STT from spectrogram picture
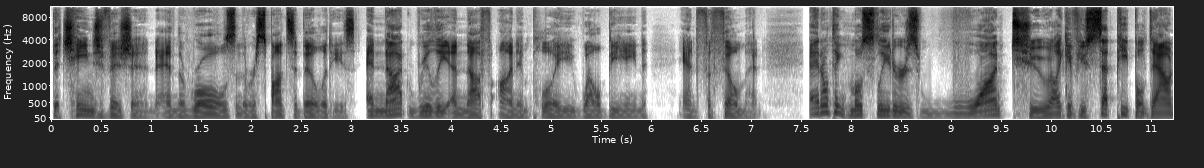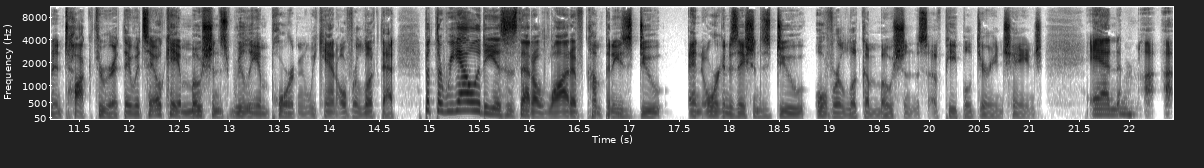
the change vision and the roles and the responsibilities, and not really enough on employee well being and fulfillment. I don't think most leaders want to. Like, if you set people down and talk through it, they would say, okay, emotion's really important. We can't overlook that. But the reality is, is that a lot of companies do and organizations do overlook emotions of people during change. And mm. I,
